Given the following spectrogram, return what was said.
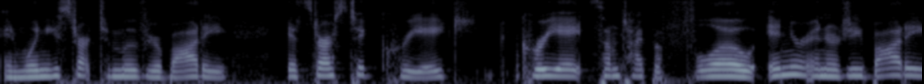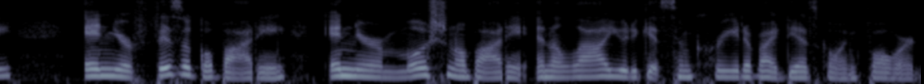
And when you start to move your body, it starts to create create some type of flow in your energy body, in your physical body, in your emotional body and allow you to get some creative ideas going forward.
